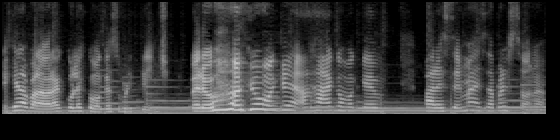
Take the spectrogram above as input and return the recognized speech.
es que la palabra cool es como que súper cringe, pero como que, ajá, como que parecerme a esa persona.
